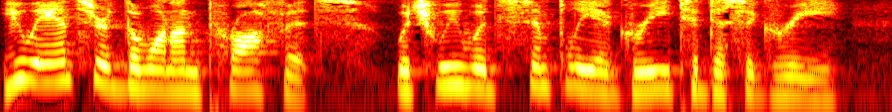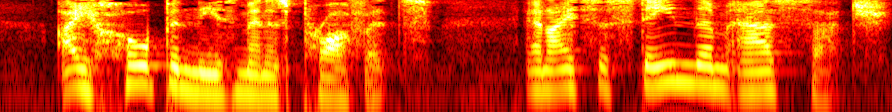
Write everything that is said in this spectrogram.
You answered the one on prophets, which we would simply agree to disagree. I hope in these men as prophets, and I sustain them as such.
